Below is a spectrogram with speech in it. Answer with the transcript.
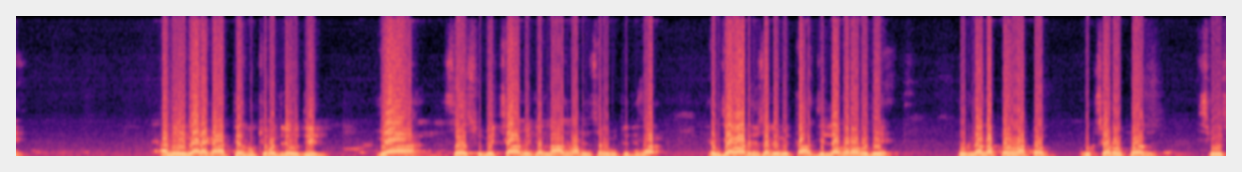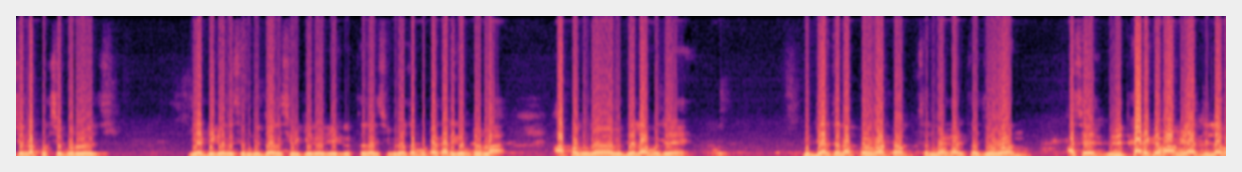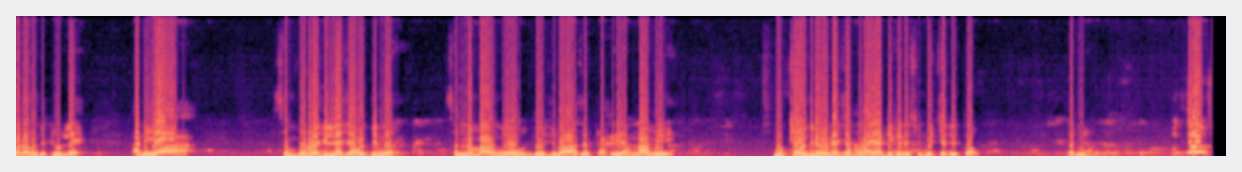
आणि येणाऱ्या काळात तेच मुख्यमंत्री होतील या सह शुभेच्छा आम्ही त्यांना आज वाढदिवसानिमित्त देणार. त्यांच्या वाढदिवसानिमित्त आज जिल्हाभरामध्ये रुग्णांना फळवाटप वृक्षारोपण शिवसेना पक्षप्रवेश या ठिकाणी संदीपदादा शेळकेने एक रक्तदान शिबिराचा मोठा कार्यक्रम ठेवला. अपंग विद्यालयामध्ये विद्यार्थ्यांना फळवाटप संध्याकाळचं जेवण असे विविध कार्यक्रम आम्ही या जिल्हाभरामध्ये ठेवले. आणि या संपूर्ण जिल्ह्याच्या वतीनं सन्माननीय उद्धवजी बाळासाहेब ठाकरे यांना आम्ही मुख्यमंत्री होण्याच्या पुन्हा या ठिकाणी शुभेच्छा देतो. धन्यवाद.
